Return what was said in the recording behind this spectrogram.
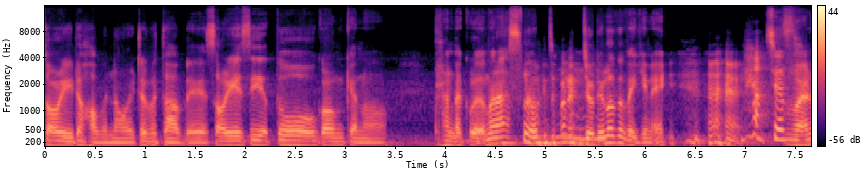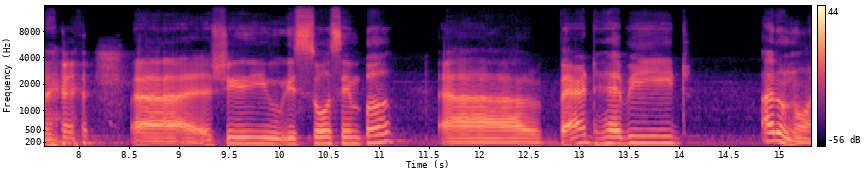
সরি এটা হবে না ওইটা হতে হবে সরি এসি এত গরম কেন? ঠান্ডা করে মানে আসলে ওই ধরনের জটিলতা দেখি নাই। আচ্ছা মানে she is so simple bad habit I don't know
